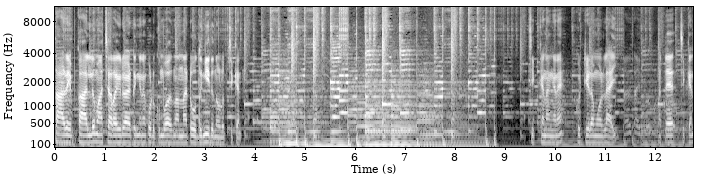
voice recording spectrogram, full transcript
താഴെയും കാലിലും ആ ചിറകിലുമായിട്ട് ഇങ്ങനെ കൊടുക്കുമ്പോൾ അത് നന്നായിട്ട് ഒതുങ്ങിയിരുന്നോളും ചിക്കൻ. ചിക്കൻ അങ്ങനെ കുറ്റിയുടെ മുകളിലായി. മറ്റേ ചിക്കൻ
